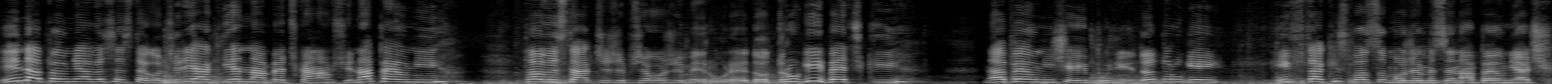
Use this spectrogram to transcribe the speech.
i napełniamy się z tego. Czyli jak jedna beczka nam się napełni, to wystarczy, że przełożymy rurę do drugiej beczki, napełni się i później do drugiej i w taki sposób możemy sobie napełniać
